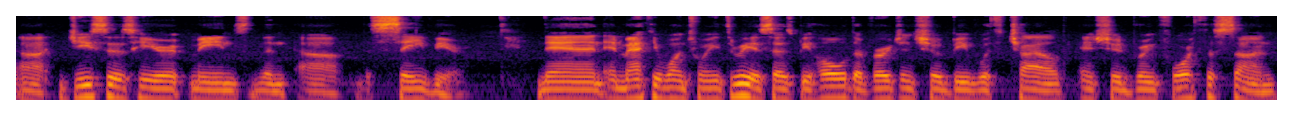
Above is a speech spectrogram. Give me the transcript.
Uh, Jesus here means the, uh, the Savior. Then in Matthew 1:23 it says, "Behold, a virgin should be with child and should bring forth a son,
